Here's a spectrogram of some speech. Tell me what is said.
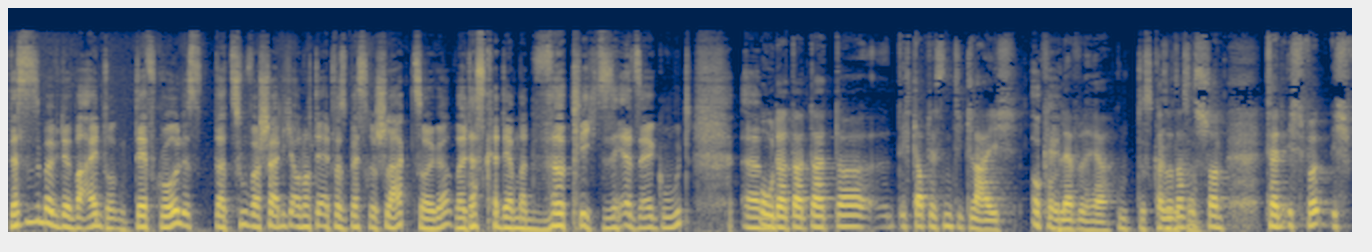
das ist immer wieder beeindruckend. Dave Grohl ist dazu wahrscheinlich auch noch der etwas bessere Schlagzeuger, weil das kann der Mann wirklich sehr, sehr gut. Ähm, oh, da, da, da, da, ich glaube, das sind die gleich okay. vom Level her. Gut, das kann Also das sein. ist schon, ich würde ich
